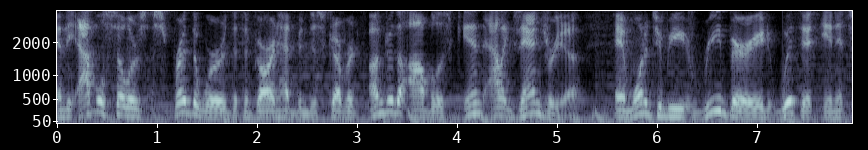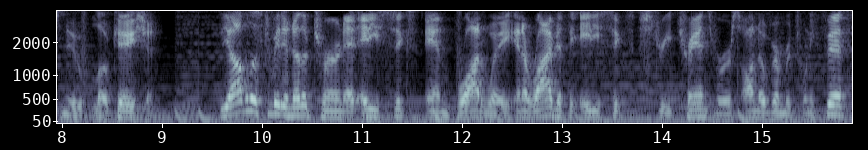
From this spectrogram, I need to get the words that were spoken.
and the apple sellers spread the word that the guard had been discovered under the obelisk in Alexandria and wanted to be reburied with it in its new location. The obelisk made another turn at 86th and Broadway and arrived at the 86th Street Transverse on November 25th,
